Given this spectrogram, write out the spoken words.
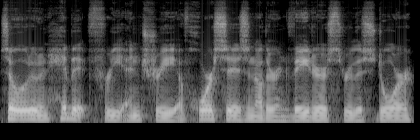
So it would inhibit free entry of horses and other invaders through this door.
